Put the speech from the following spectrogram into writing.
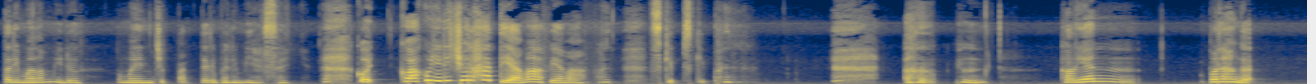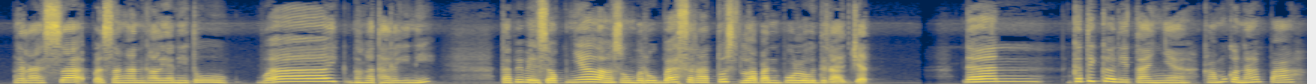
Tadi malam tidur lumayan cepat daripada biasanya. Kok kok aku jadi curhat ya? Maaf ya, maaf. Skip, skip. Kalian pernah nggak ngerasa pasangan kalian itu baik banget hari ini, tapi besoknya langsung berubah 180 derajat. Dan ketika ditanya, kamu kenapa?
